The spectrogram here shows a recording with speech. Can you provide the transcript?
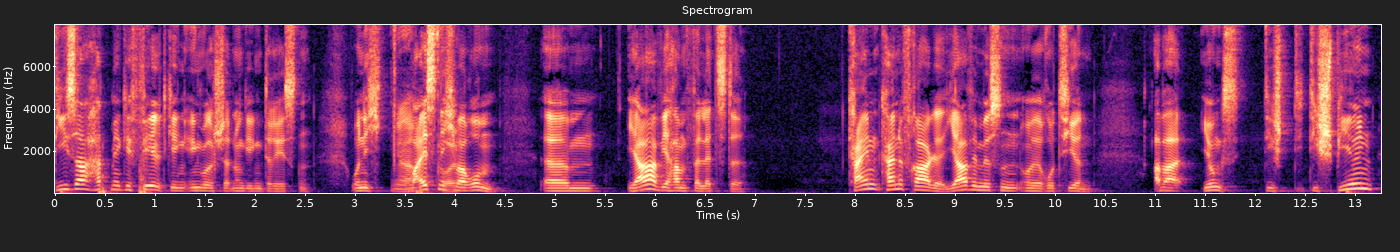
dieser hat mir gefehlt gegen Ingolstadt und gegen Dresden. Und ich ja, weiß nicht warum. Ähm, ja, wir haben Verletzte. Kein, keine Frage. Ja, wir müssen äh, rotieren. Aber Jungs, die, die, die spielen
